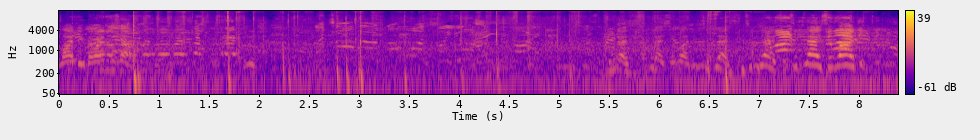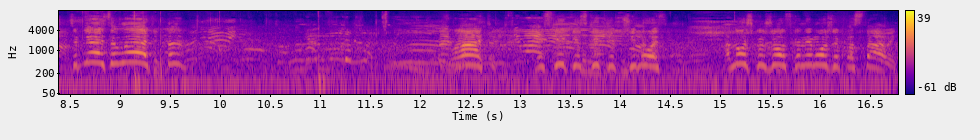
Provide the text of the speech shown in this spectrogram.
Владик, давай назад. Цепляйся, Владик, цепляйся, цепляйся, цепляйся, Владик! Цепляйся, Владик! Владик, ну скільки, скільки вчимось, а ножку жорстко не можемо поставити.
